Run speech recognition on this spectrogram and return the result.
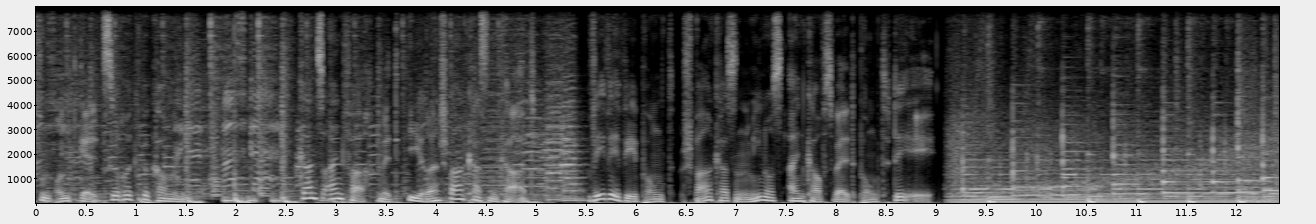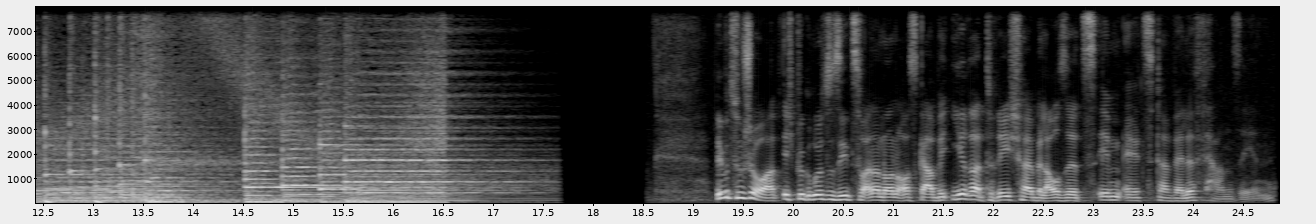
Einkaufen und Geld zurückbekommen. Ganz einfach mit Ihrer Sparkassencard. www.sparkassen-einkaufswelt.de Liebe Zuschauer, ich begrüße Sie zu einer neuen Ausgabe Ihrer Drehscheibe Lausitz im Elsterwelle Fernsehen.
